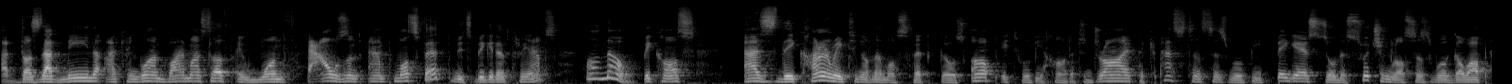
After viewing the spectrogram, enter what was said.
uh, does that mean that I can go and buy myself a 1000 amp MOSFET? It's bigger than 3 amps? Well, no, because as the current rating of the MOSFET goes up, it will be harder to drive, the capacitances will be bigger, so the switching losses will go up.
